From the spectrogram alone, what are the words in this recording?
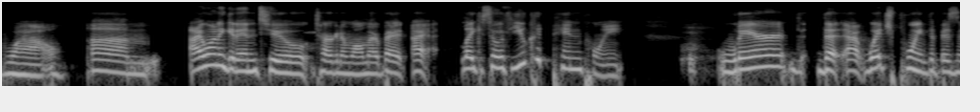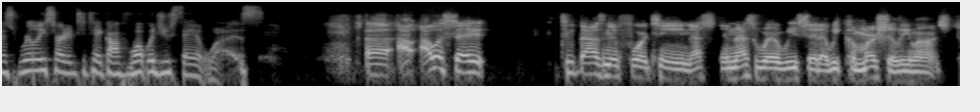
Wow. Um, I want to get into Target and Walmart, but I like so if you could pinpoint where the at which point the business really started to take off, what would you say it was? Uh, I, I would say 2014. That's and that's where we said that we commercially launched,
